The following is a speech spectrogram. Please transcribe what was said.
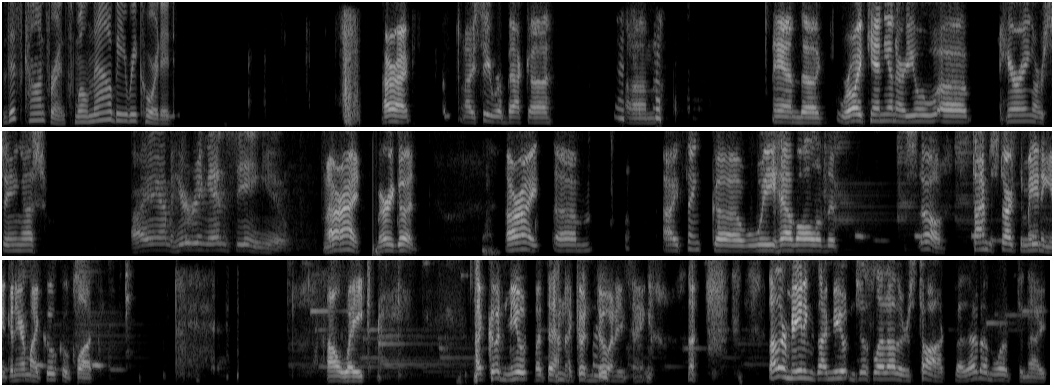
This conference will now be recorded. All right. I see Rebecca. Um, and uh, Roy Kenyon, are you uh, hearing or seeing us? I am hearing and seeing you. All right. Very good. All right. Um, I think uh, we have all of the. So it's time to start the meeting. You can hear my cuckoo clock. I'll wait. I could mute, but then I couldn't do anything. Other meetings I mute and just let others talk, but that doesn't work tonight.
